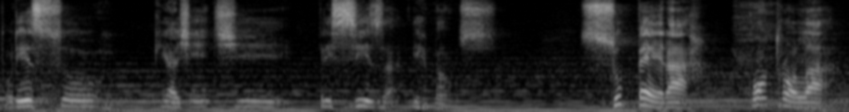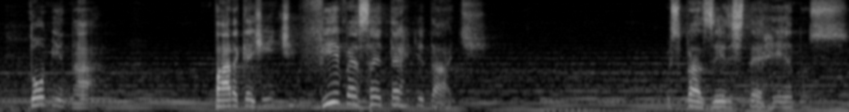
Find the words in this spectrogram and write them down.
Por isso que a gente precisa, irmãos, superar, controlar, dominar, para que a gente viva essa eternidade. Os prazeres terrenos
